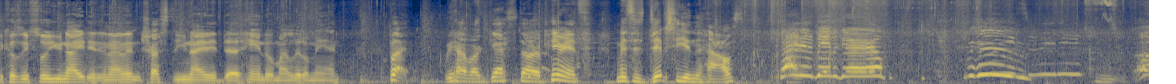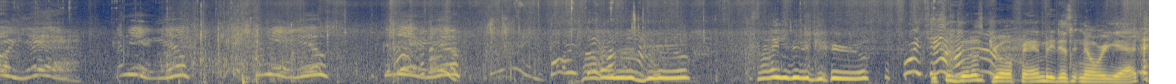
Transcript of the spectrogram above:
because we flew United and I didn't trust the United to handle my little man. But we have our guest star appearance, Mrs. Dipsy in the house. Hi little baby girl. Woohoo! Oh yeah! Come here, you. Come here, you. Come here, you. Hi, little girl. Hi, little girl. This is Little's girlfriend, but he doesn't know her yet.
